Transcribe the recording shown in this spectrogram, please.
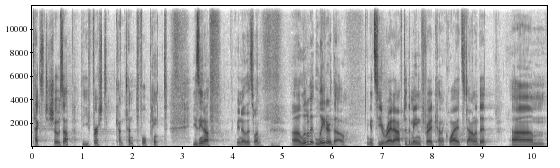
text shows up, the first contentful paint. Easy enough. I think we know this one. A little bit later, though, you can see right after the main thread kind of quiets down a bit. Um,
